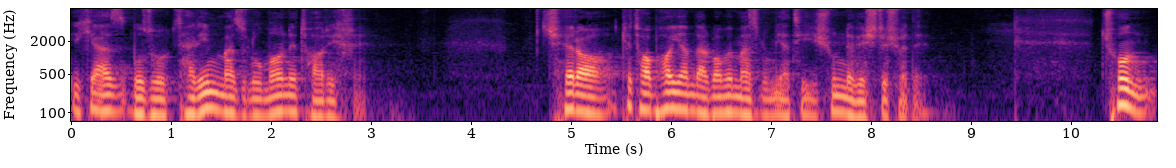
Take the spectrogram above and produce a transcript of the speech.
یکی از بزرگترین مظلومان تاریخه چرا کتاب هایی هم در باب مظلومیت ایشون نوشته شده چون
